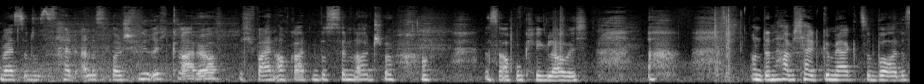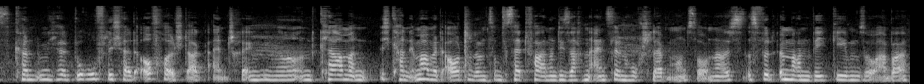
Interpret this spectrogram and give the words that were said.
weißt du, das ist halt alles voll schwierig gerade. Ich weine auch gerade ein bisschen, Leute. ist auch okay, glaube ich. Und dann habe ich halt gemerkt, so, boah, das könnte mich halt beruflich halt auch voll stark einschränken. Ne? Und klar, man, ich kann immer mit Auto dann zum Set fahren und die Sachen einzeln hochschleppen und so. Ne? Es, es wird immer einen Weg geben, so, aber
